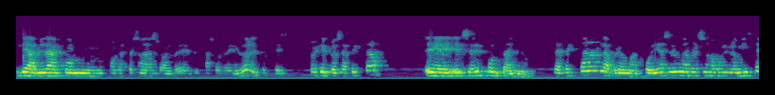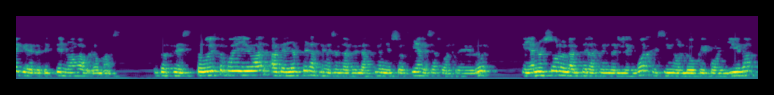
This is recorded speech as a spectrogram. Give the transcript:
de hablar con, con, las personas a su, alrededor, Entonces, por ejemplo, se afecta eh, el ser espontáneo, se afecta la broma. Podría ser una persona muy bromista y que de repente no haga bromas. Entonces, todo esto puede llevar a que haya alteraciones en las relaciones sociales a su alrededor, que ya no es solo la alteración del lenguaje, sino lo que conlleva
